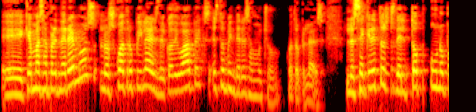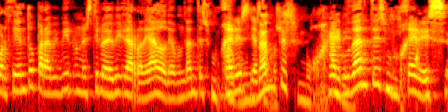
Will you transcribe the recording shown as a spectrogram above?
Eh, ¿qué más aprenderemos? Los cuatro pilares del código Apex. Esto me interesa mucho, cuatro pilares. Los secretos del top 1% para vivir un estilo de vida rodeado de abundantes mujeres. Ya. Abundantes mujeres. Abundantes mujeres.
